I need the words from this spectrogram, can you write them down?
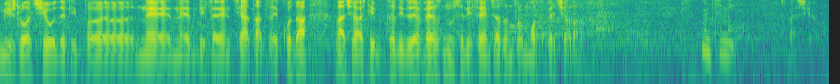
mijlociu, de tip nediferențiat a trecut, dar în același timp clădirile verzi nu se diferențiază într-un mod special. Mulțumim! Mulțumesc și eu.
